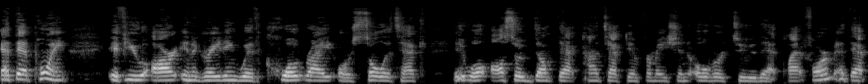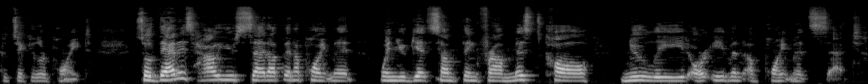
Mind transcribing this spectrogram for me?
At that point, if you are integrating with QuoteRite or SolaTech, it will also dump that contact information over to that platform at that particular point. So that is how you set up an appointment when you get something from missed call, new lead, or even appointment set.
